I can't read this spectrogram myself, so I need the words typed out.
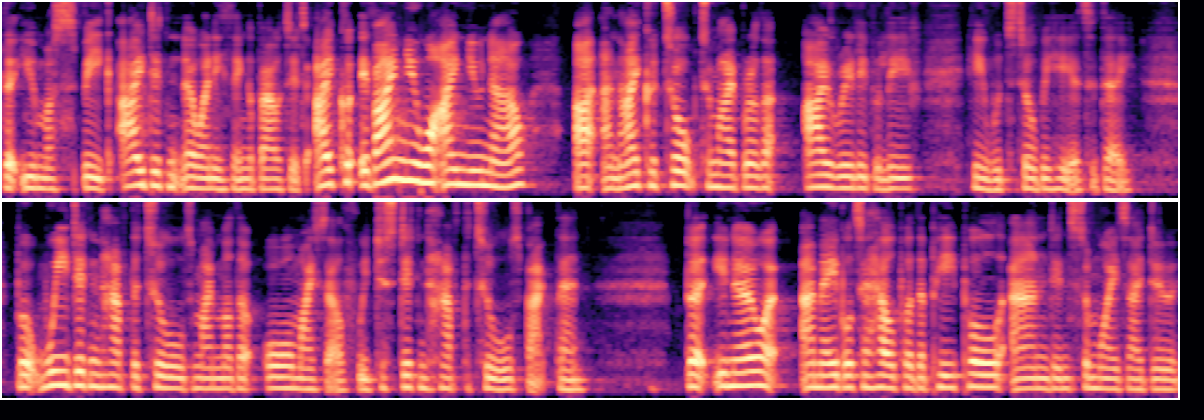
that you must speak. I didn't know anything about it. I could, if I knew what I knew now, uh, and I could talk to my brother, I really believe he would still be here today. But we didn't have the tools, my mother or myself, we just didn't have the tools back then. But you know, I'm able to help other people, and in some ways, I do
